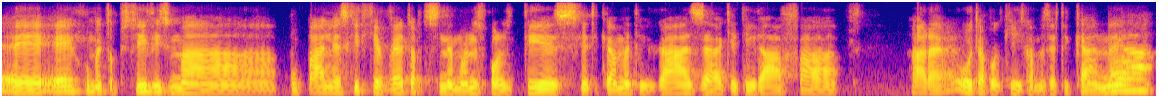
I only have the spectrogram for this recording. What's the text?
Ε, έχουμε το ψήφισμα που πάλι ασκήθηκε βέτο από τις ΗΠΑ σχετικά με τη Γάζα και τη Ράφα, άρα ούτε από εκεί είχαμε θετικά νέα.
